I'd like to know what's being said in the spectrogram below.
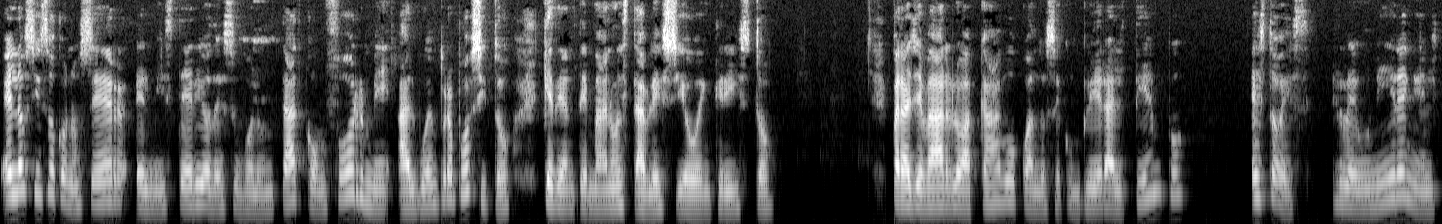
Él nos hizo conocer el misterio de su voluntad conforme al buen propósito que de antemano estableció en Cristo, para llevarlo a cabo cuando se cumpliera el tiempo, esto es, reunir en él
